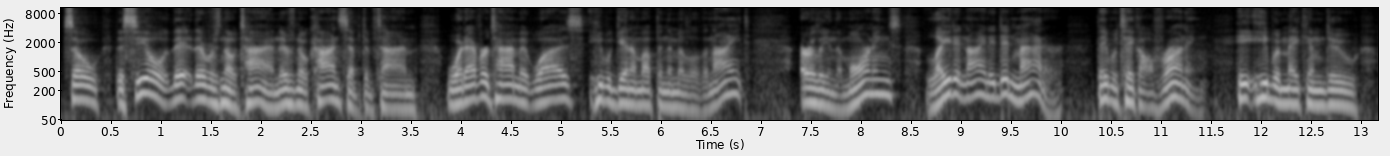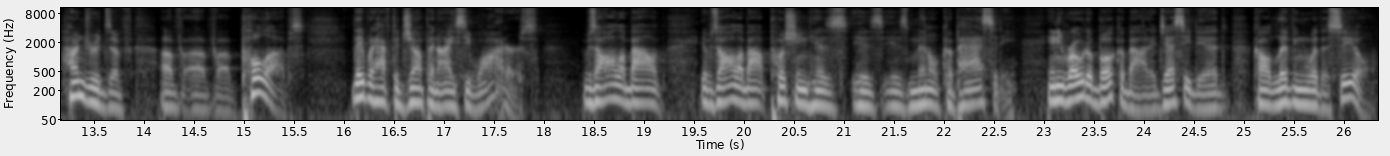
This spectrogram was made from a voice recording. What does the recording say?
So the SEAL, there, there was no time. There was no concept of time. Whatever time it was, he would get him up in the middle of the night, early in the mornings, late at night. It didn't matter they would take off running. He, he would make him do hundreds of, of, of uh, pull ups. They would have to jump in icy waters. It was all about it was all about pushing his his his mental capacity. And he wrote a book about it, Jesse did, called Living with a Seal.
